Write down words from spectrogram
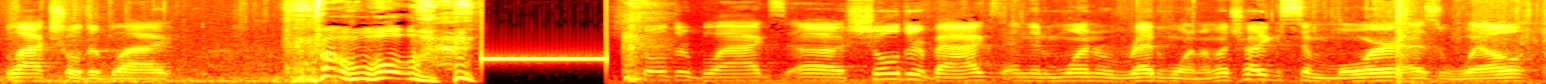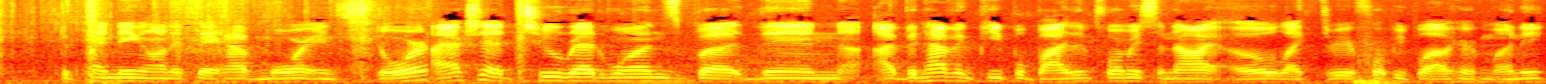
black shoulder bag, what? Shoulder bags, uh, shoulder bags, and then one red one. I'm gonna try to get some more as well, depending on if they have more in store. I actually had two red ones, but then I've been having people buy them for me, so now I owe like three or four people out here money.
